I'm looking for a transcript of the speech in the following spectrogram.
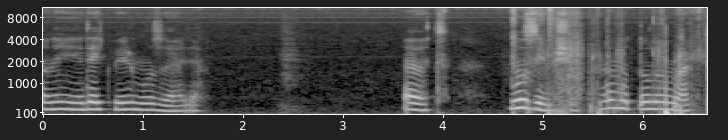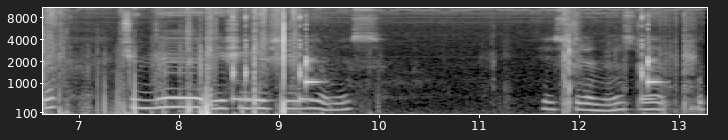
Bana yedek bir muz verdi. Evet. Muz yemişim ve mutluluğum arttı. Şimdi yeşil geliştirebiliyor muyuz? Geliştiremiyoruz ve bu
